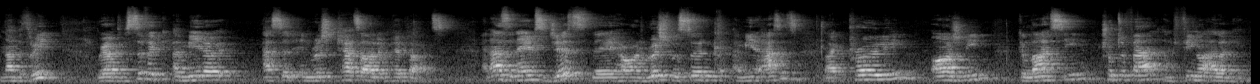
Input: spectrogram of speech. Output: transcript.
Number three, we have the specific amino acid enriched cation peptides. And as the name suggests, they are enriched with certain amino acids like proline, arginine, glycine, tryptophan, and phenylalanine.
